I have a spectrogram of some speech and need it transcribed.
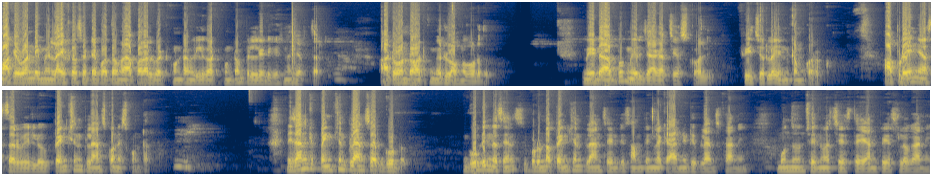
మాకు ఇవ్వండి మేము లైఫ్లో సెట్ అయిపోతాం వ్యాపారాలు పెట్టుకుంటాం ఇల్లు కట్టుకుంటాం పిల్లల ఎడ్యుకేషన్ అని చెప్తారు. అటువంటి వాటికి మీరు లొంగకూడదు. మీ డబ్బు మీరు జాగ్రత్త చేసుకోవాలి. ఫ్యూచర్లో ఇన్కమ్ కొరకు. అప్పుడు ఏం చేస్తారు వీళ్ళు? పెన్షన్ ప్లాన్స్ కొనేసుకుంటారు. నిజానికి pension plans are good. Good in the sense ఇప్పుడున్న పెన్షన్ ప్లాన్స్ ఏంటి? సంథింగ్ లైక్ యాన్యుటీ ప్లాన్స్ కానీ ముందు నుంచి ఇన్వెస్ట్ చేస్తే ఎన్పిఎస్లో కానీ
